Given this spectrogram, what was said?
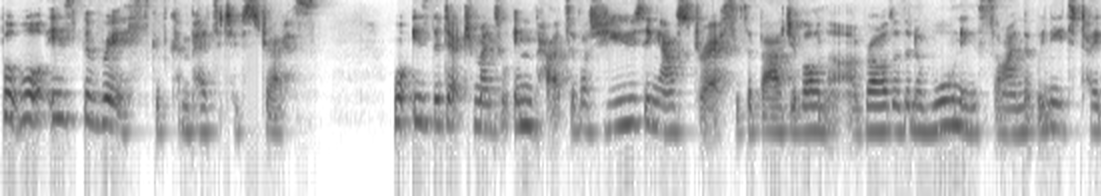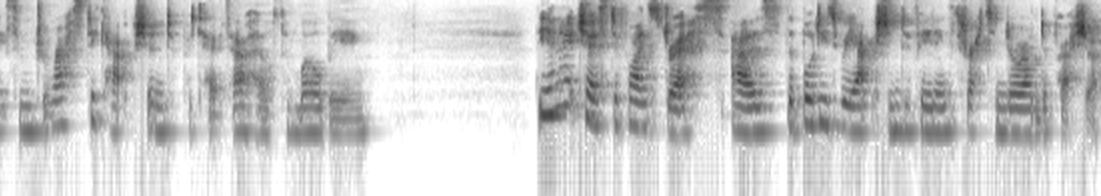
But what is the risk of competitive stress? What is the detrimental impact of us using our stress as a badge of honour rather than a warning sign that we need to take some drastic action to protect our health and well-being? The NHS defines stress as the body's reaction to feeling threatened or under pressure.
